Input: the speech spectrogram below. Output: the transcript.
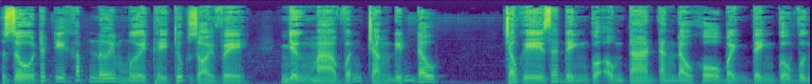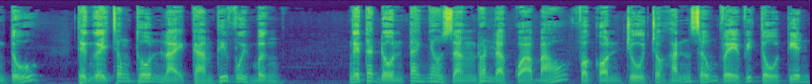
Dù đã đi khắp nơi mời thầy thuốc giỏi về, nhưng mà vẫn chẳng đến đâu. Trong khi gia đình của ông ta đang đau khổ bệnh tình của Vương Tú, thì người trong thôn lại cảm thấy vui mừng. Người ta đồn tay nhau rằng đó là quả báo và còn chủ cho hắn sớm về với tổ tiên.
